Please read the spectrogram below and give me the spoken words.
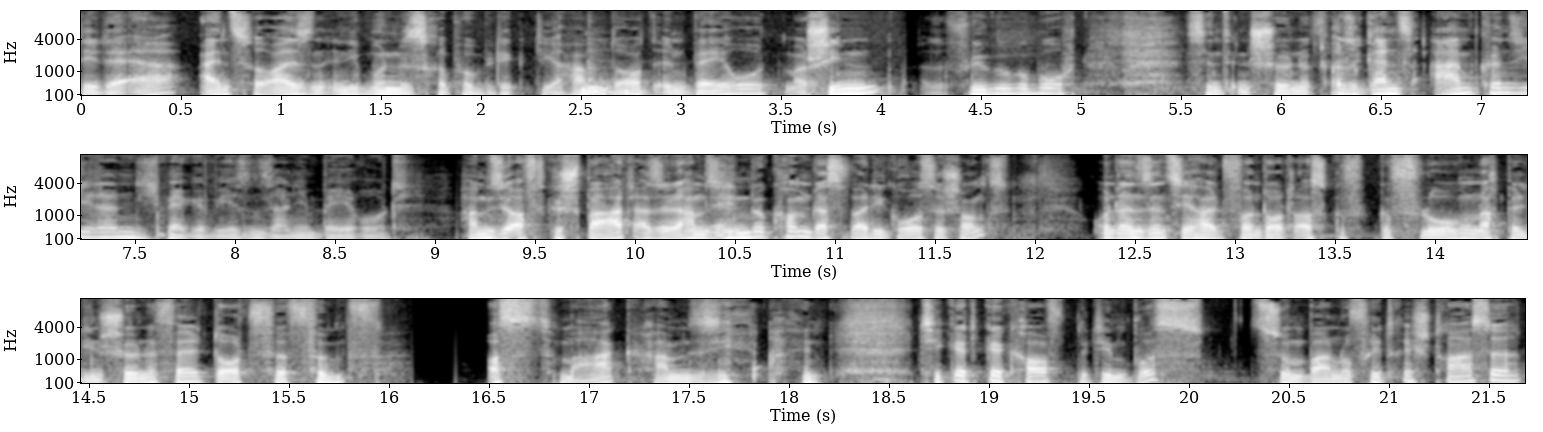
DDR, einzureisen in die Bundesrepublik. Die haben dort in Beirut Maschinen, also Flüge gebucht, sind in Schönefeld. Also ganz arm können sie dann nicht mehr gewesen sein in Beirut. Haben sie oft gespart, also da haben sie ja. hinbekommen, das war die große Chance. Und dann sind sie halt von dort aus geflogen nach Berlin-Schönefeld. Dort für fünf Ostmark haben sie ein Ticket gekauft mit dem Bus zum Bahnhof Friedrichstraße.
